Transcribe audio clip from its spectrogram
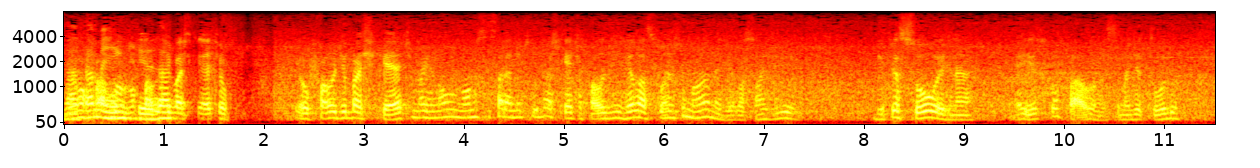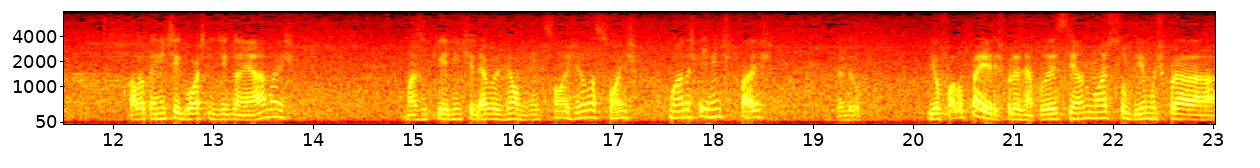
Exatamente. Eu não falo, não falo de basquete, eu eu falo de basquete, mas não, não necessariamente de basquete, eu falo de relações humanas, de relações de, de pessoas, né? É isso que eu falo, acima de tudo. Fala que a gente gosta de ganhar, mas, mas o que a gente leva realmente são as relações humanas que a gente faz, entendeu? E eu falo para eles, por exemplo, esse ano nós subimos para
